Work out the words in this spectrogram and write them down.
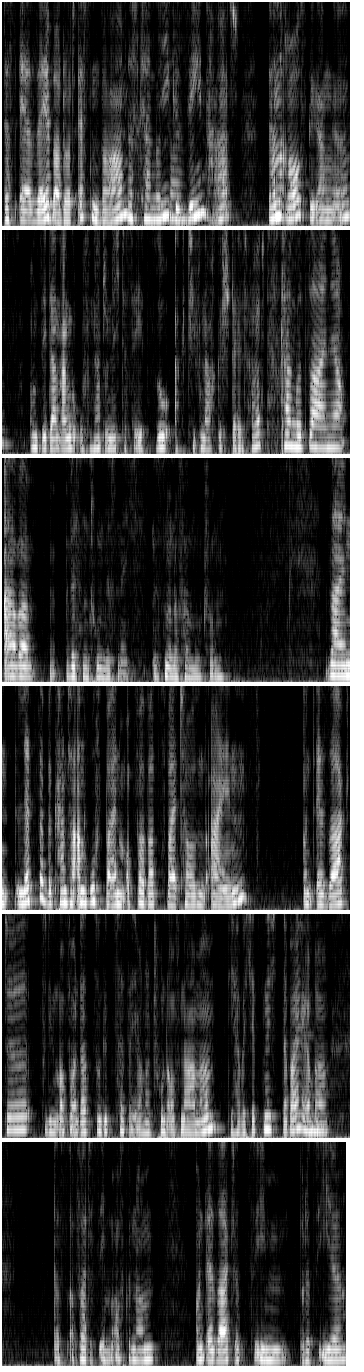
dass er selber dort essen war, Das kann sie sein. gesehen hat, dann rausgegangen ist und sie dann angerufen hat und nicht, dass er jetzt so aktiv nachgestellt hat. Das kann gut sein, ja. Aber wissen tun wir es nicht. Es ist nur eine Vermutung. Sein letzter bekannter Anruf bei einem Opfer war 2001 und er sagte zu diesem Opfer, und dazu gibt es tatsächlich auch eine Tonaufnahme, die habe ich jetzt nicht dabei, Mhm. aber das Opfer hat es eben aufgenommen. Und er sagte zu ihm oder zu ihr,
